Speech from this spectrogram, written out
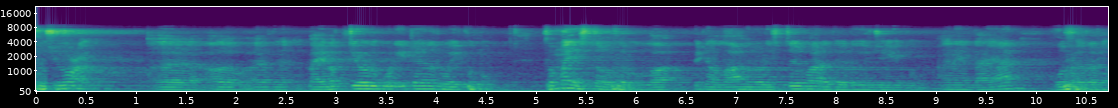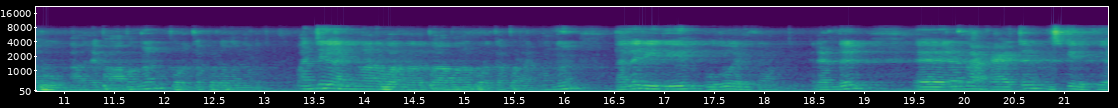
ഖുശു ഭയഭക്തിയോട് കൂടിയിട്ട് നിർവഹിക്കുന്നു. സുമയസ്തഫറുള്ള പിന്നെ അള്ളാഹുവിനോട് ഇസ്തുപാറ തേടുകയും ചെയ്യുന്നു. അങ്ങനെ ഉണ്ടായാൽ ഗുഫറലഹു അവന്റെ പാപങ്ങൾ പൊറുക്കപ്പെടുമെന്നുള്ളത് അഞ്ച് കാര്യങ്ങളാണ് പറഞ്ഞത് പാപങ്ങൾ പൊറുക്കപ്പെടാൻ. ഒന്ന് നല്ല രീതിയിൽ ഉതു എടുക്കണം. രണ്ട് രണ്ടാക്കായിട്ട് നിസ്കരിക്കുക.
